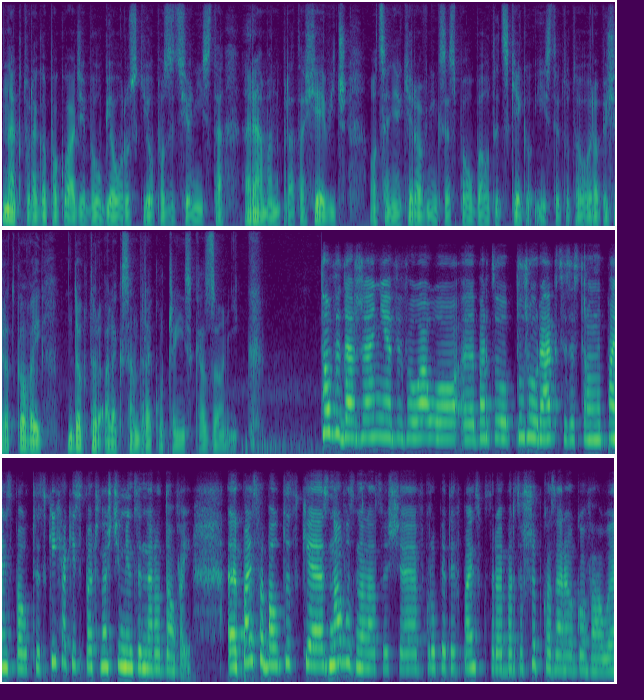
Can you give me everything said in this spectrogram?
na którego pokładzie był białoruski opozycjonista Raman Pratasiewicz, ocenia kierownik zespołu Bałtyckiego Instytutu Europy Środkowej dr Aleksandra Kuczyńska-Zonik. ック。To wydarzenie wywołało e, bardzo dużą reakcję ze strony państw bałtyckich, jak i społeczności międzynarodowej. E, państwa bałtyckie znowu znalazły się w grupie tych państw, które bardzo szybko zareagowały.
